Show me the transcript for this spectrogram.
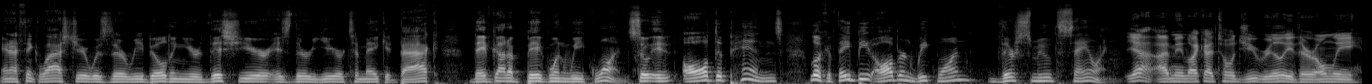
And I think last year was their rebuilding year. This year is their year to make it back. They've got a big one week one. So it all depends. Look, if they beat Auburn week one, they're smooth sailing. Yeah, I mean, like I told you, really, they're only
